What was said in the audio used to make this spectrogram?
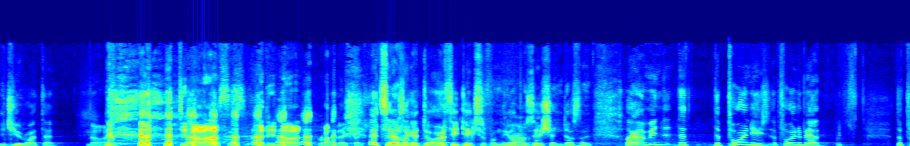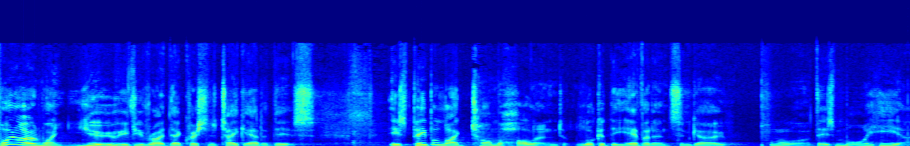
Did you write that? No, did not ask this. I did not write that question. That sounds like a Dorothy Dixer from the no. opposition, doesn't it? Like, I mean, the, the point is, the point about, the point I would want you, if you write that question, to take out of this is people like Tom Holland look at the evidence and go, oh, there's more here.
